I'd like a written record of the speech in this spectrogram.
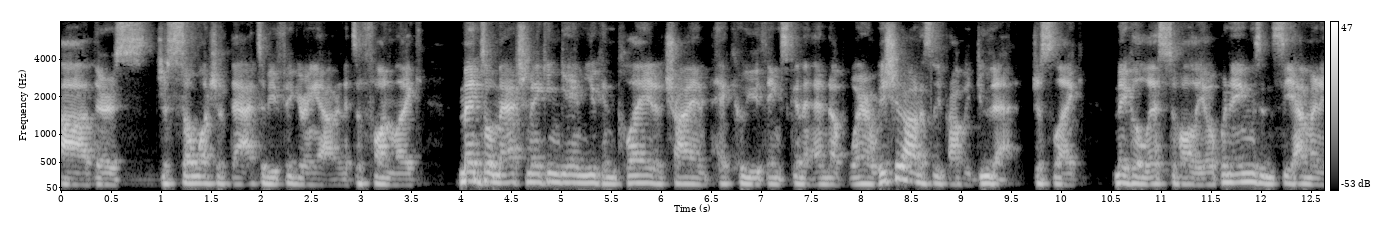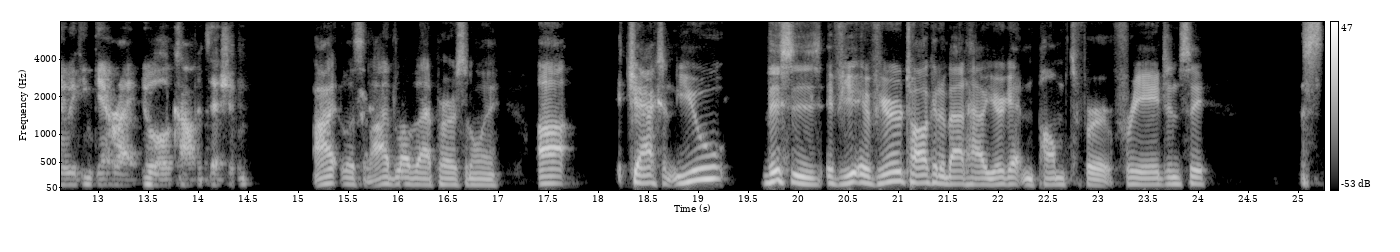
Uh, there's just so much of that to be figuring out. And it's a fun, like, mental matchmaking game you can play to try and pick who you think is going to end up where. We should honestly probably do that just like make a list of all the openings and see how many we can get right. Do a little competition. I listen. I'd love that personally. Uh, Jackson, you. This is if you if you're talking about how you're getting pumped for free agency. This,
